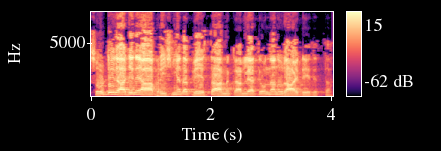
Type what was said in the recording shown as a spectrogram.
ਸੋਢੀ ਰਾਜੇ ਨੇ ਆਪ ਰਿਸ਼ੀਆਂ ਦਾ ਭੇਸ ਧਾਰਨ ਕਰ ਲਿਆ ਤੇ ਉਹਨਾਂ ਨੂੰ ਰਾਜ ਦੇ ਦਿੱਤਾ।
